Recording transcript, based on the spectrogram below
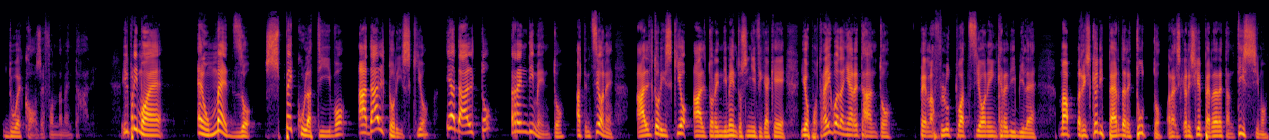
due cose fondamentali. Il primo è, è un mezzo speculativo ad alto rischio e ad alto rendimento. Attenzione, alto rischio, alto rendimento significa che io potrei guadagnare tanto per la fluttuazione incredibile, ma rischio di perdere tutto, rischio di perdere tantissimo.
